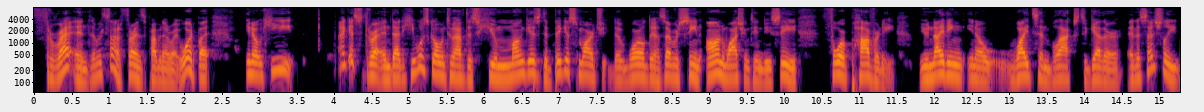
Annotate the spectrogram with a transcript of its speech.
threatened, it's not a threat, it's probably not the right word, but, you know, he, I guess, threatened that he was going to have this humongous, the biggest march the world has ever seen on Washington, D.C. for poverty, uniting, you know, whites and blacks together and essentially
